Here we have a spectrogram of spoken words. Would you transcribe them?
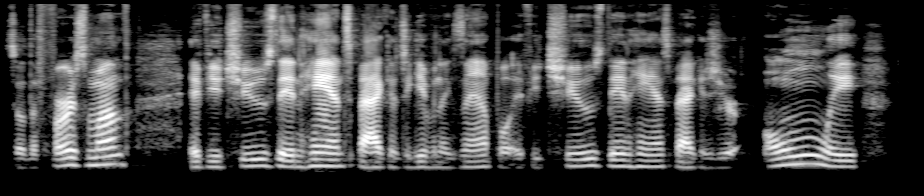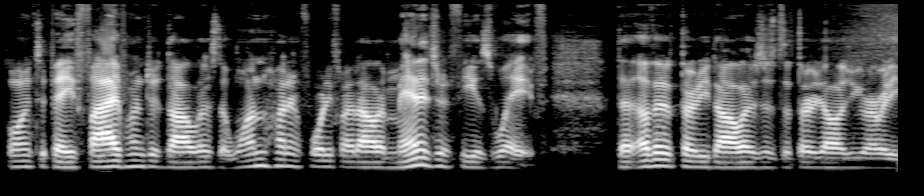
So the first month, if you choose the enhanced package, to give an example, if you choose the enhanced package, you're only going to pay $500. The $145 management fee is waived. The other thirty dollars is the thirty dollars you already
